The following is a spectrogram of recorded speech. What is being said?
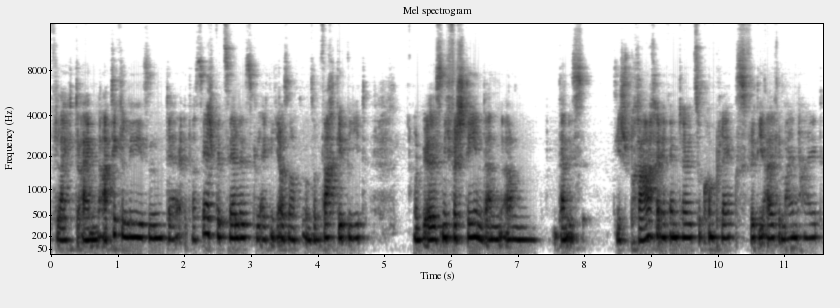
vielleicht einen Artikel lesen, der etwas sehr Spezielles, vielleicht nicht aus unserem Fachgebiet und wir es nicht verstehen, dann, ähm, dann ist die Sprache eventuell zu komplex für die Allgemeinheit.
